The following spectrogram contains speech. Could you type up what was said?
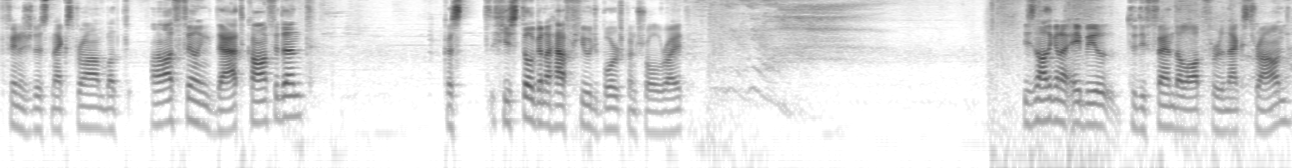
Finish this next round, but I'm not feeling that confident. Because he's still gonna have huge board control, right? he's not gonna able to defend a lot for the next round.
